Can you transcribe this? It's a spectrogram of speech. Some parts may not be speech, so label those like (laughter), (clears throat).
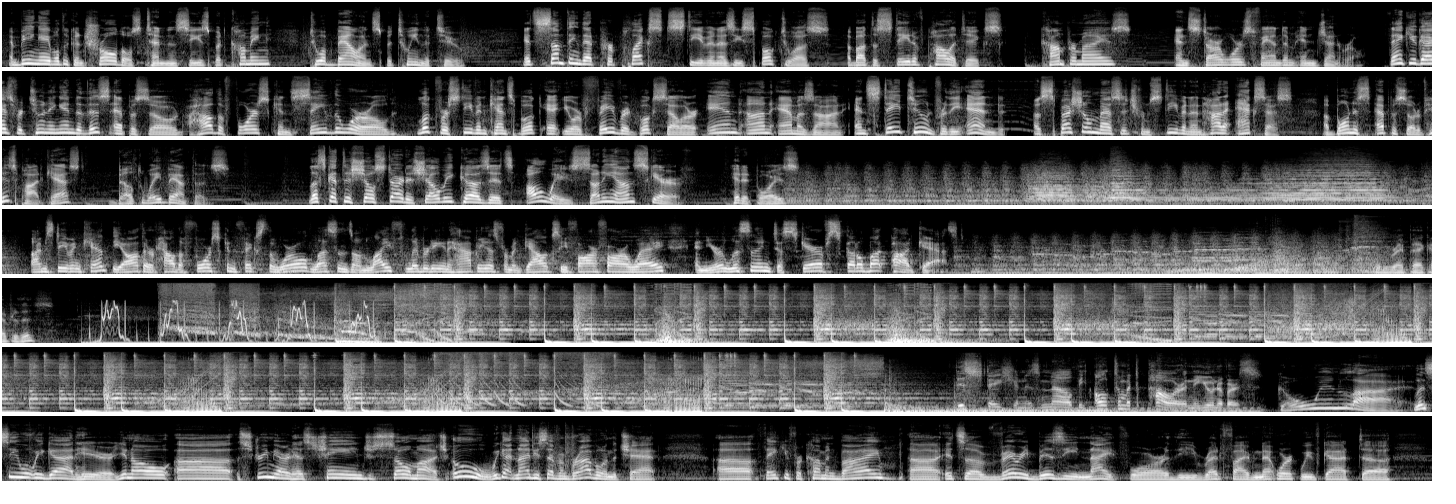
and being able to control those tendencies, but coming to a balance between the two. It's something that perplexed Stephen as he spoke to us about the state of politics, compromise, and Star Wars fandom in general. Thank you guys for tuning in to this episode, How the Force Can Save the World. Look for Stephen Kent's book at your favorite bookseller and on Amazon. And stay tuned for the end, a special message from Stephen on how to access a bonus episode of his podcast, Beltway Banthas. Let's get this show started, shall we? Because it's always sunny on Scarif. Hit it, boys. I'm Stephen Kent, the author of How the Force Can Fix the World Lessons on Life, Liberty, and Happiness from a Galaxy Far, Far Away, and you're listening to Scarif Scuttlebutt Podcast. We'll be right back after this. This is now the ultimate power in the universe. Going live. Let's see what we got here. You know, uh, StreamYard has changed so much. Oh, we got 97 Bravo in the chat. Uh, thank you for coming by. Uh, it's a very busy night for the Red 5 network. We've got uh,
